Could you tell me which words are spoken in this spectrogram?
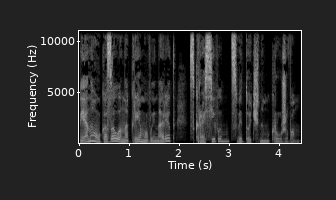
и она указала на кремовый наряд с красивым цветочным кружевом.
